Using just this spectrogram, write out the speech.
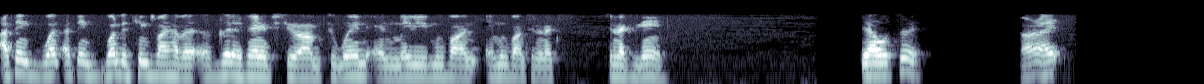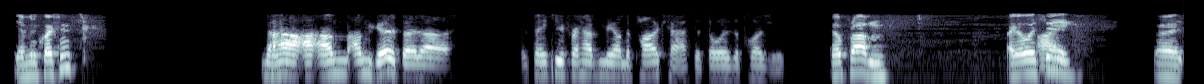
I think one I think one of the teams might have a, a good advantage to um to win and maybe move on and move on to the next to the next game. Yeah, we'll see. All right. You have any questions? No, I, I'm I'm good, but uh, thank you for having me on the podcast. It's always a pleasure. No problem. Like I always All say. All right.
